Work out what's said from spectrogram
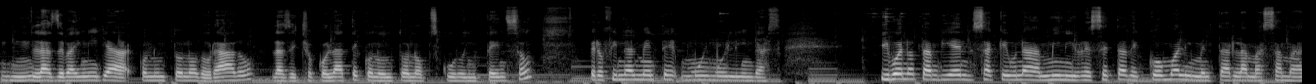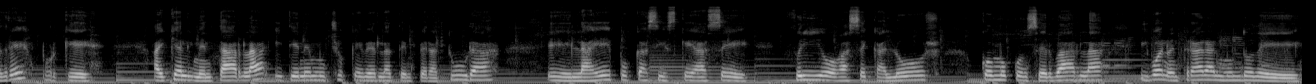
Las de vainilla con un tono dorado, las de chocolate con un tono oscuro intenso pero finalmente muy muy lindas. Y bueno, también saqué una mini receta de cómo alimentar la masa madre, porque hay que alimentarla y tiene mucho que ver la temperatura, eh, la época, si es que hace frío, hace calor, cómo conservarla y bueno, entrar al mundo de,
